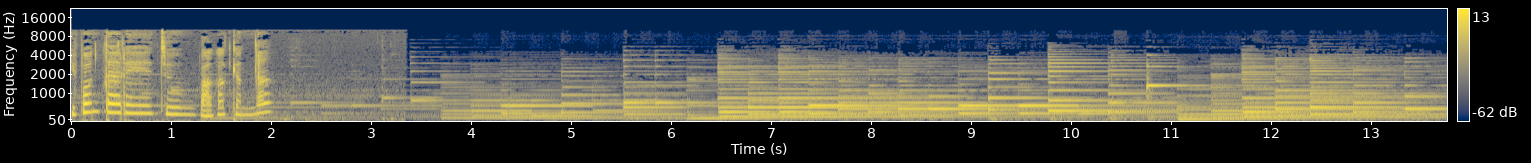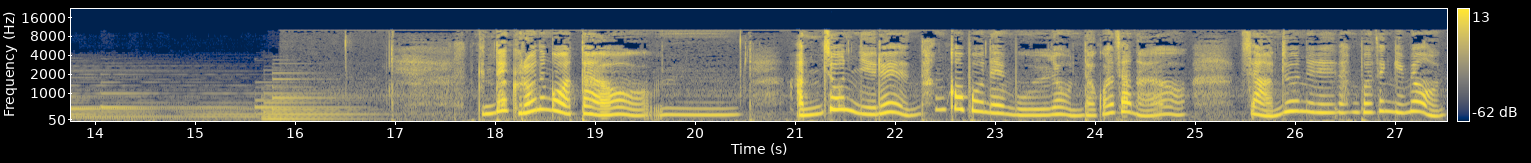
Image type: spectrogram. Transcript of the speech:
이번 달에 좀 마가 꼈나? 근데 그러는 것 같아요. 음, 안 좋은 일은 한꺼번에 몰려온다고 하잖아요. 진짜 안 좋은 일이 한 번 생기면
